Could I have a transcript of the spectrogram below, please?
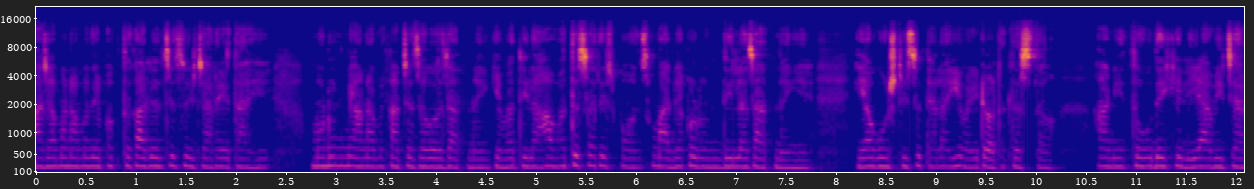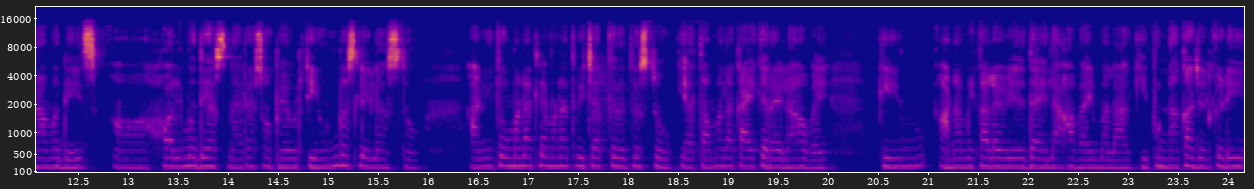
माझ्या मनामध्ये फक्त काजलचेच विचार येत आहे. म्हणून मी अनामिकाच्या जवळ जात नाही किंवा तिला हवा तसा रिस्पॉन्स माझ्याकडून दिला जात नाही आहे या गोष्टीचं त्यालाही वाईट वाटत असतं. आणि तो देखील या विचारामध्येच हॉलमध्ये असणाऱ्या सोफ्यावरती येऊन बसलेला असतो. आणि तो मनातल्या मनात विचार करत असतो की आता मला काय करायला हवं आहे की अनामिकाला वेळ द्यायला हवा आहे मला की पुन्हा काजलकडे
